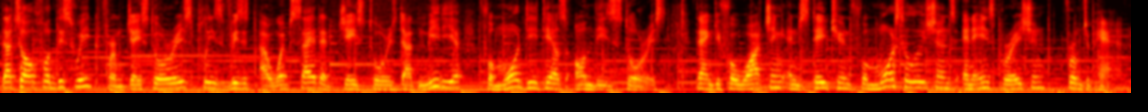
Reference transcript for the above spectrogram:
That's all for this week from JStories. Please visit our website at jstories.media for more details on these stories. Thank you for watching and stay tuned for more solutions and inspiration from Japan.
